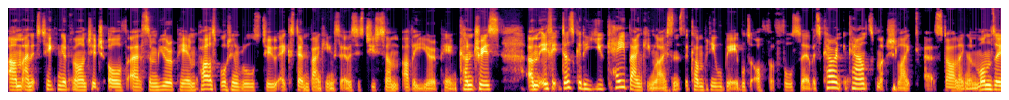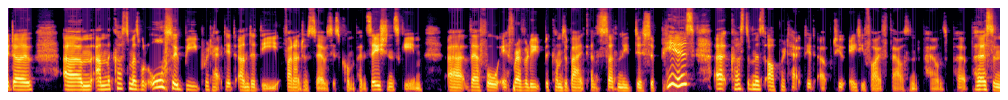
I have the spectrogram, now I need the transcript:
um, and it's taking advantage of uh, some European passporting rules to extend banking services to some other European countries. Um, if it does get a UK banking license, the company will be able to offer full service current accounts, much like uh, Starling and Monzo do, um, and the customers will also be protected under the Financial Services Compensation Scheme. Uh, therefore, if Revolut becomes a bank and suddenly disappears, uh, customers are protected up to £85,000 per person.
